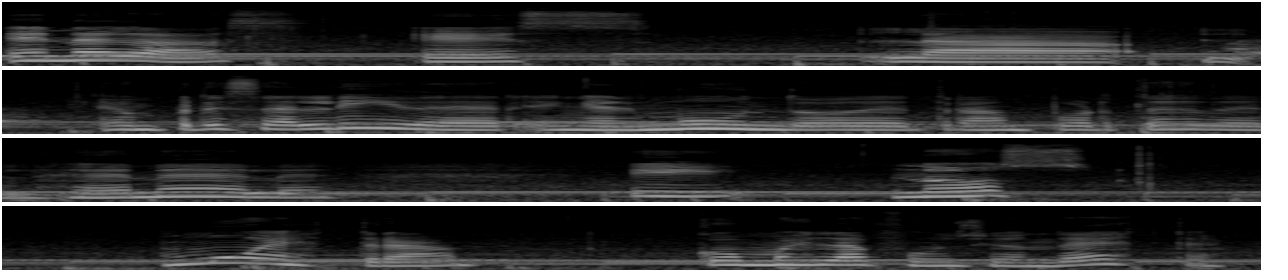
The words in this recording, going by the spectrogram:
Enagas es la empresa líder en el mundo de transportes del GNL y nos muestra cómo es la función de este.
